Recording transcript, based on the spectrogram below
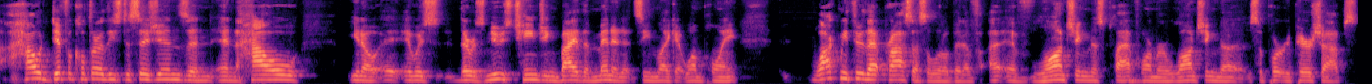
how difficult are these decisions? And and how you know it, it was there was news changing by the minute it seemed like at one point. Walk me through that process a little bit of uh, of launching this platform or launching the support repair shops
